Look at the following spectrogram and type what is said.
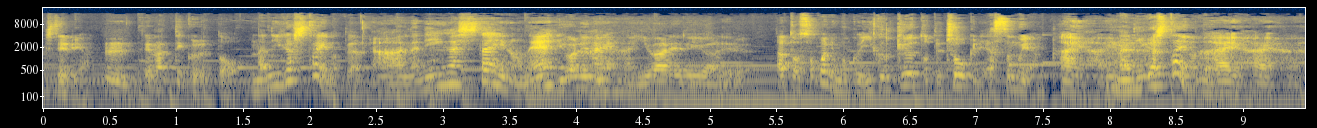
してるやん、うん。ってなってくると何がしたいのってなるああ何がしたいのね。言われるはいはい言われる言われる。あとそこに僕育休取って長期で休むやん、はいはい何がしたいのってなる、はいはいはいはい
